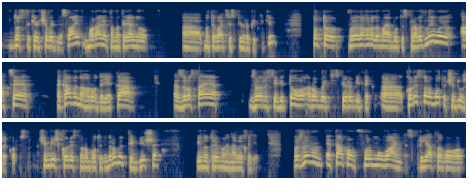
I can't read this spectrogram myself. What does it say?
досить таки очевидний слайд, моральну та матеріальну а, мотивацію співробітників. Тобто винагорода має бути справедливою, а це така винагорода, яка зростає в залежності від того, робить співробітник е, корисну роботу чи дуже корисну. Чим більш корисну роботу він робить, тим більше він отримує на виході. Важливим етапом формування сприятливого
